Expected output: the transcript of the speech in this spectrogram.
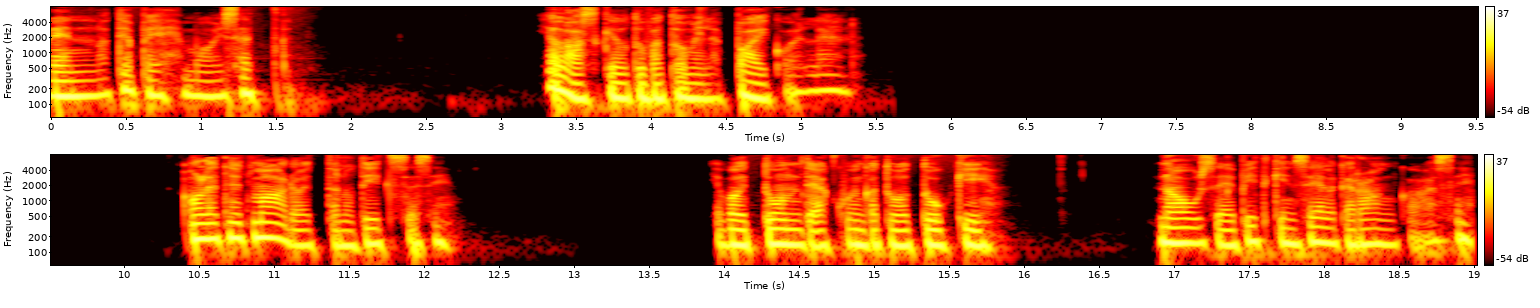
rennot ja pehmoiset ja laskeutuvat omille paikoilleen. Olet nyt maadoittanut itsesi ja voit tuntea, kuinka tuo tuki nousee pitkin selkärankaasi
